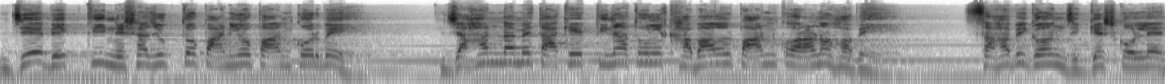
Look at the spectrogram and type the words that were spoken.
যে ব্যক্তি নেশাযুক্ত পানীয় পান করবে জাহান নামে তাকে তিনাতুল খাবাল পান করানো হবে। সাহাবিগণ জিজ্ঞেস করলেন,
